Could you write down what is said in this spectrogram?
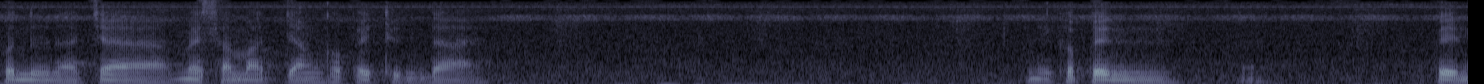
คนอื่นอาจจะไม่สามารถยังเข้าไปถึงได้ นี่ก็เป็นเป็น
